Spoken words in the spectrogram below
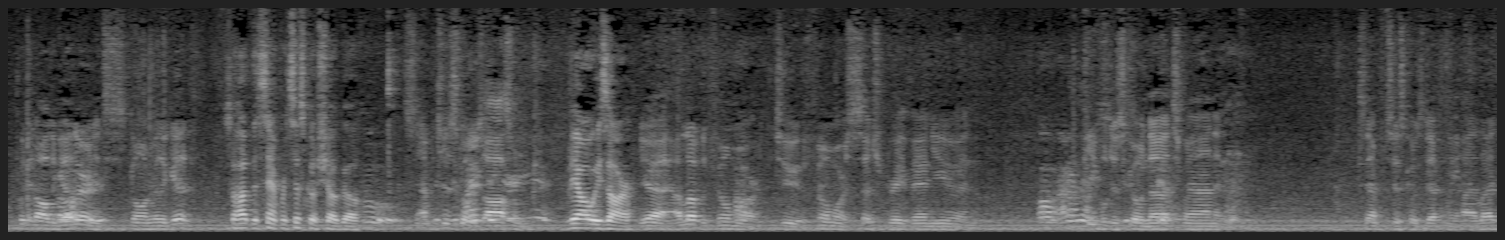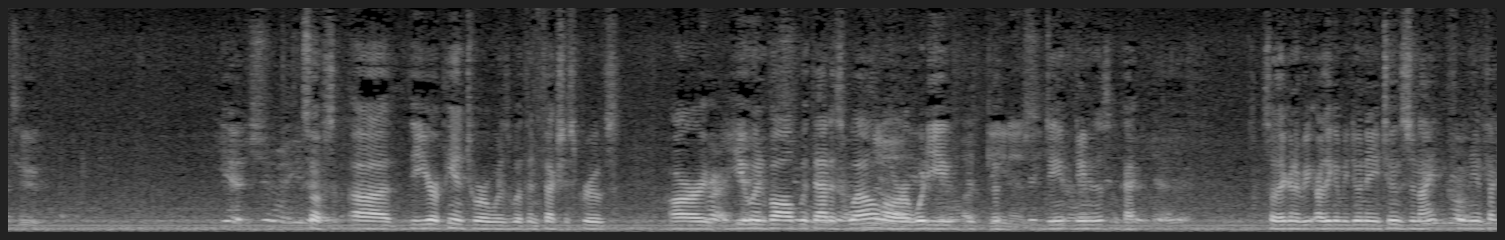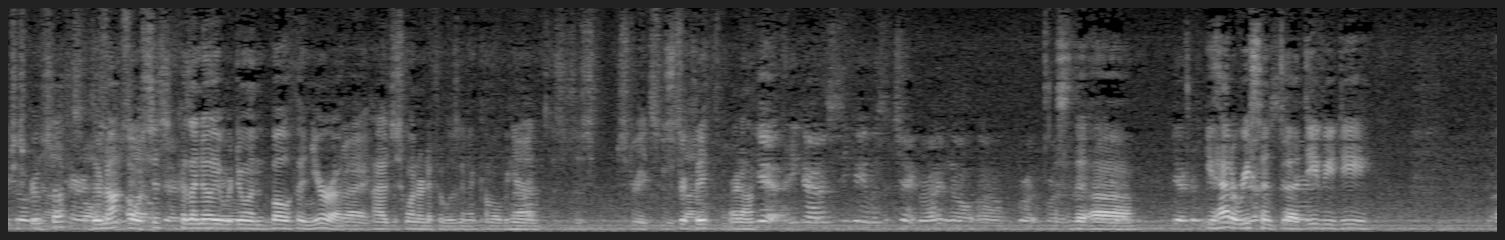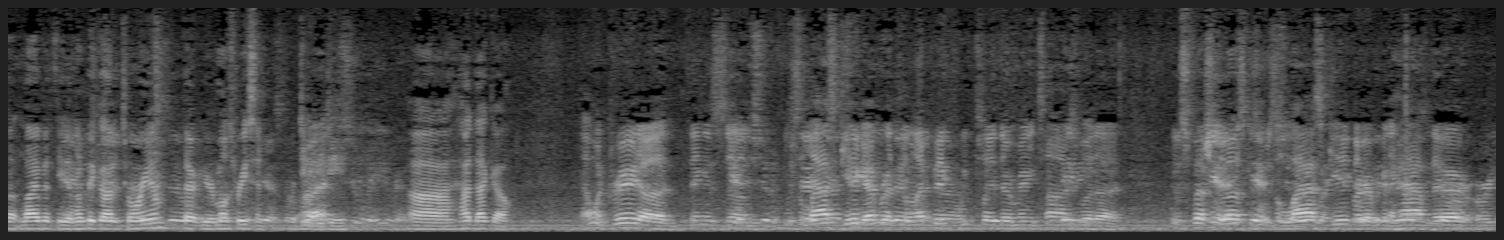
putting it all together and it's going really good. So how'd the San Francisco show go? San Francisco was awesome. They always are. Yeah, I love the Fillmore too. The Fillmore is such a great venue and I don't know. people just go nuts, man. And San Francisco is definitely a highlight too. Yeah, shoot on email. So uh, the European tour was with Infectious Grooves. Are Right, you yeah. involved with that as well, or what do you? Uh, Dean is. Dean, Dean is okay. Yeah, yeah. So they're going to be. Are they going to be doing any tunes tonight from the Infectious Groove stuff? it's They're not. Oh, it's just because I know they were doing both in Europe. Right. I was just wondering if it was going to come over here. Yeah, and this is a s- straight suicide. Strictly, right on. Yeah, he got us. He gave us a check, right? No, um, for, for So the, uh, yeah, 'cause we- You had a recent uh, DVD uh, live at the Olympic Auditorium. Your most recent DVD. Uh, how'd that go? That went great. Uh, thing is, um, it was the last gig ever at the Olympic. We played there many times, but uh, it was special to us because it was the last gig they're ever going to have there.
